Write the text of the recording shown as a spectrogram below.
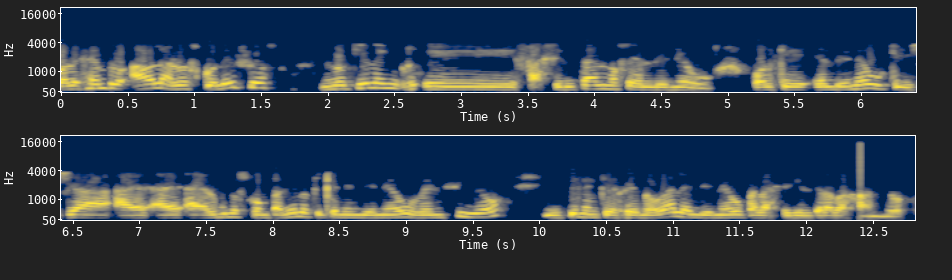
Por ejemplo, ahora los colegios no quieren eh, facilitarnos el DNU. Porque el DNU que ya hay, algunos compañeros que tienen DNU vencido y tienen que renovar el DNU para seguir trabajando.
